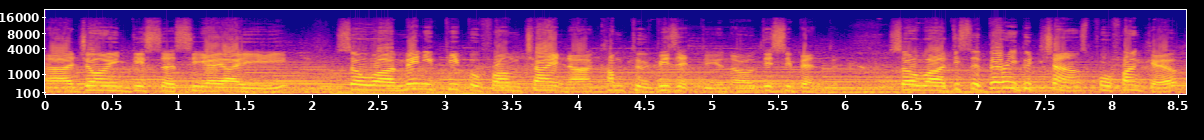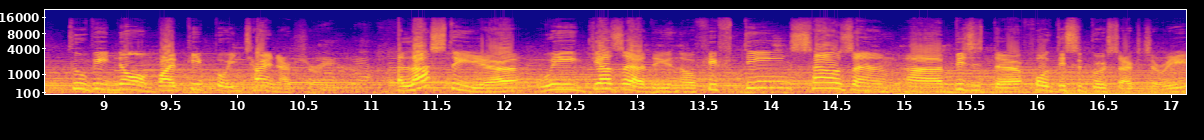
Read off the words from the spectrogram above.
uh, joined this CIIE. So uh, many people from China come to visit you know, this event. So uh, this is a very good chance for Fancl to be known by people in China actually. Last year, we gathered, you know, 15,000 uh, visitors for this booth actually.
